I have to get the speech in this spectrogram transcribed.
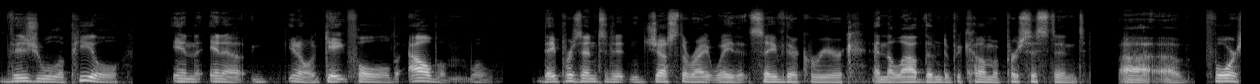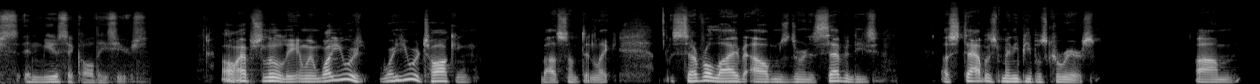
visual appeal in in a you know a gatefold album? Well they presented it in just the right way that saved their career and allowed them to become a persistent uh, uh, force in music all these years. Oh, absolutely. And when while you were while you were talking about something like several live albums during the '70s established many people's careers. Um,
